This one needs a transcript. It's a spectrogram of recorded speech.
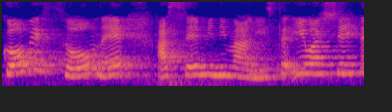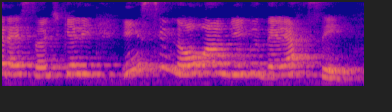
começou, né, a ser minimalista e eu achei interessante que ele ensinou o amigo dele a ser.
